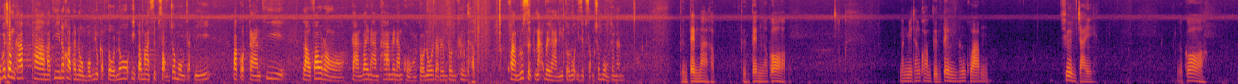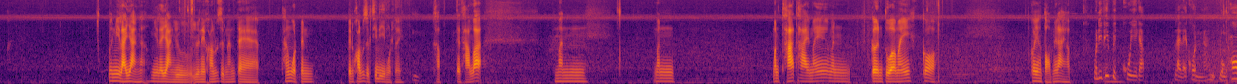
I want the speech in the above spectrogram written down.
คุณผู้ชมครับ พามาที่นครพนมผมอยู่กับโตโน่อีกประมาณ 12 ชั่วโมงจากนี้ ปรากฏการณ์ที่เราเฝ้ารอการว่ายน้ำข้ามแม่น้ำโขงของโตโน่จะเริ่มต้นขึ้นครับ ความรู้สึกณเวลานี้โตโน่อีก 12 ชั่วโมงเท่านั้น ตื่นเต้นมากครับ ตื่นเต้นแล้วก็ มันมีทั้งความตื่นเต้นทั้งความชื่นใจ แล้วก็ มันมีหลายอย่างฮะมีหลายอย่างอยู่อยู่ในความรู้สึกนั้น แต่ทั้งหมดเป็นเป็นความรู้สึกที่ดีหมดเลยครับ แต่ถามว่ามันมันมันท้าทายไหมมันเกินตัวไหมก็ ก็ยังตอบไม่ได้ครับ วันนี้พี่วิกคุยกับหลาย ๆ คนนะหลวงพ่อ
